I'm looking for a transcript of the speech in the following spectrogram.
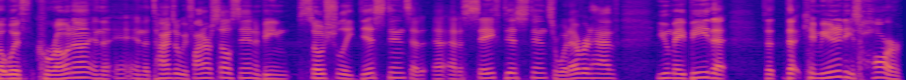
but with Corona and the, in the times that we find ourselves in and being socially distanced at, at a safe distance or whatever it have you may be, that, that, that community is hard.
